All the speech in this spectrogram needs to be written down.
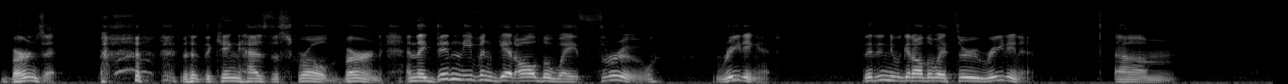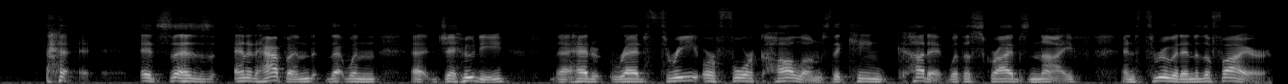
burns it. the, the king has the scroll burned, and they didn't even get all the way through reading it they didn't even get all the way through reading it. Um, it says, and it happened that when uh, Jehudi uh, had read three or four columns, the king cut it with a scribe's knife and threw it into the fire.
